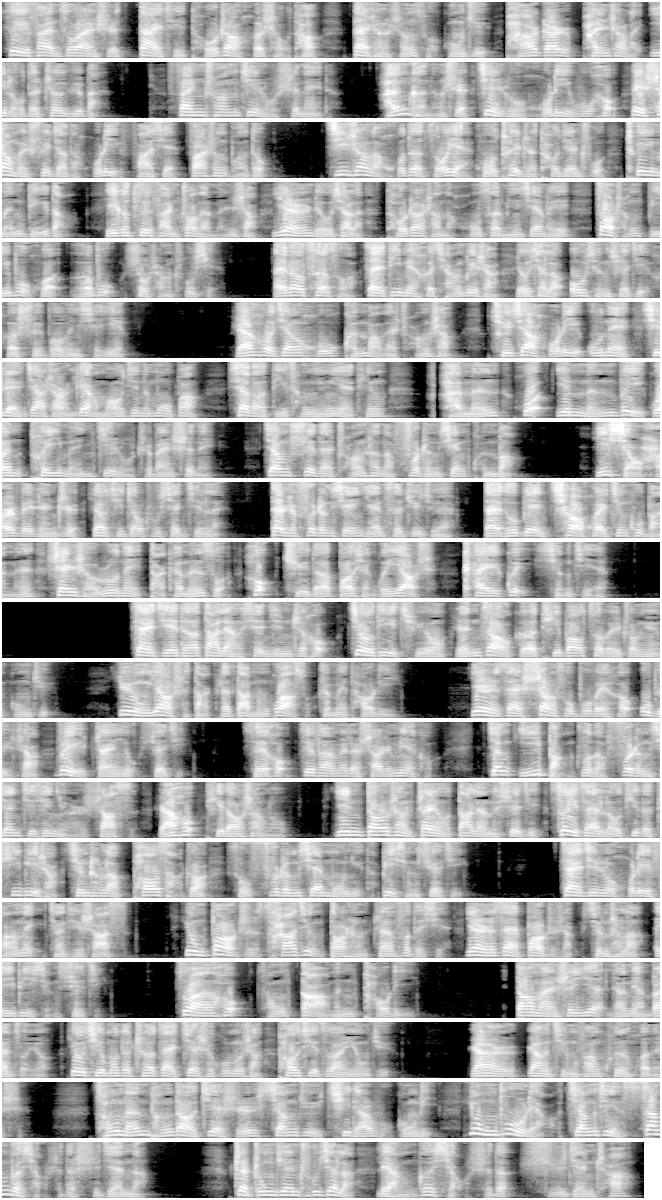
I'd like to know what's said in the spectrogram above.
罪犯作案是戴起头罩和手套，带上绳索工具，爬杆攀上了一楼的遮雨板。翻窗进入室内的，很可能是进入狐狸屋后被尚未睡觉的狐狸发现，发生搏斗，击伤了狐的左眼，狐退至套间处推门抵挡，一个罪犯撞在门上，因而留下了头罩上的红色棉纤维，造成鼻部或额部受伤出血。来到厕所，在地面和墙壁上留下了 O 型血迹和水波纹鞋印，然后将狐捆绑在床上，取下狐狸屋内洗脸架上晾毛巾的木棒，下到底层营业厅。喊门或因门未关，推门进入值班室内，将睡在床上的傅正先捆绑，以小孩为人质，要其交出现金来。但是傅正先严词拒绝，歹徒便撬坏金库板门，伸手入内打开门锁后，取得保险柜钥匙，开柜行劫。在劫得大量现金之后，就地取用人造革提包作为装运工具，又用钥匙打开了大门挂锁，准备逃离。因而，在上述部位和物品上未沾有血迹。随后，罪犯为了杀人灭口。将已绑住的傅正先及其女儿杀死，然后提刀上楼。因刀上沾有大量的血迹，所以在楼梯的梯壁上形成了抛洒状，属傅正先母女的 B 型血迹。再进入狐狸房内将其杀死，用报纸擦净刀上沾附的血，因而，在报纸上形成了 AB 型血迹。作案后从大门逃离。当晚深夜两点半左右，又骑摩托车在界石公路上抛弃作案用具。然而，让警方困惑的是，从南鹏到界石相距七点五公里。用不了将近三个小时的时间呢，这中间出现了两个小时的时间差。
